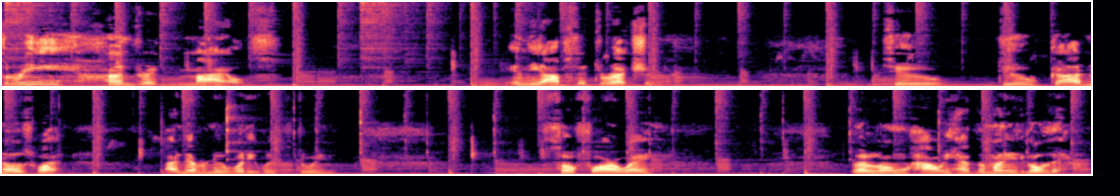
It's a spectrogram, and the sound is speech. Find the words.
300 miles in the opposite direction to do God knows what. I never knew what he was doing so far away, let alone how he had the money to go there.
